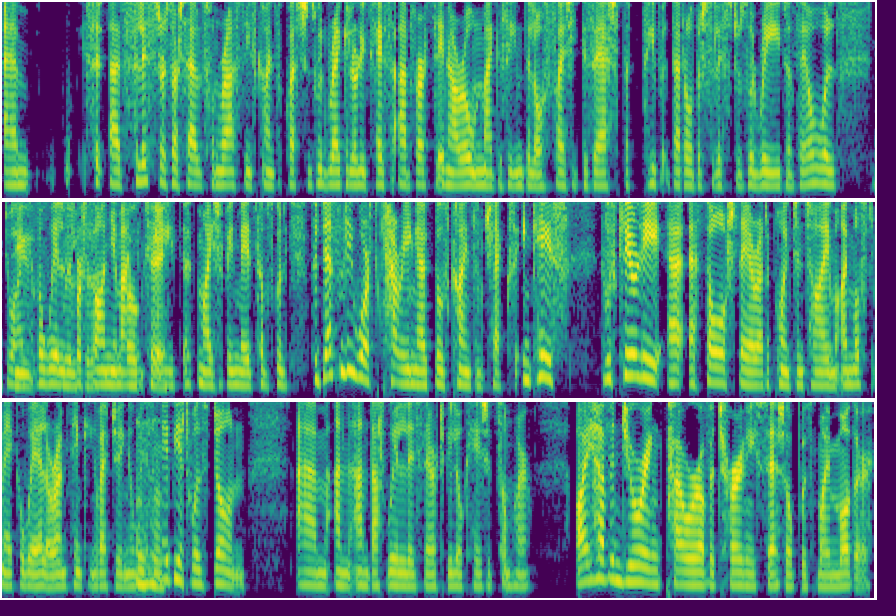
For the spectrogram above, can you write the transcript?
Um, as solicitors ourselves, when we're asked these kinds of questions, we'd regularly place adverts in our own magazine, the Law Society Gazette, that people that other solicitors will read and say, "Oh well, do, do I have a will, will for, Sonia McEntee okay. that might have been made subsequently?" So definitely worth carrying out those kinds of checks in case there was clearly a, a thought there at a point in time. I must make a will, or I'm thinking about doing a will. Mm-hmm. Maybe it was done, um, and and that will is there to be located somewhere. I have enduring power of attorney set up with my mother.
